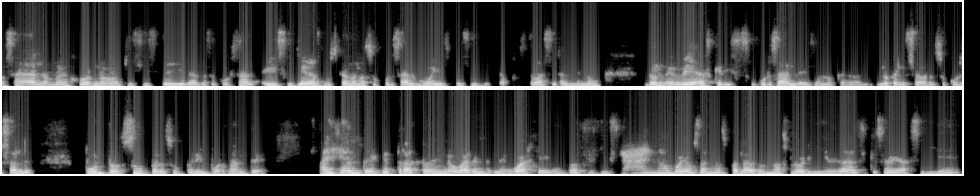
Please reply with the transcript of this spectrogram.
O sea, a lo mejor no quisiste ir a la sucursal. Y si llegas buscando una sucursal muy específica, pues te vas a ir al menú donde veas que dice sucursales o localizador de sucursales. Punto súper, súper importante. Hay gente que trata de innovar en el lenguaje y entonces dice, ay, no, voy a usar unas palabras más floridas, que se vea así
